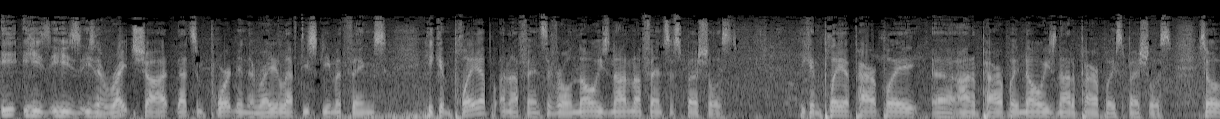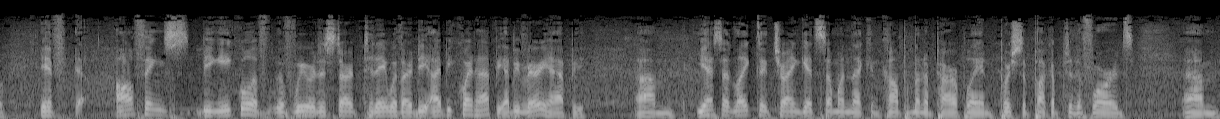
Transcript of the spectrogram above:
He, he's he's he's a right shot. That's important in the righty lefty scheme of things. He can play up an offensive role. No, he's not an offensive specialist. He can play a power play uh, on a power play. No, he's not a power play specialist. So if all things being equal, if, if we were to start today with our D, I'd be quite happy. I'd be very happy. Um, yes, I'd like to try and get someone that can complement a power play and push the puck up to the forwards. Um,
